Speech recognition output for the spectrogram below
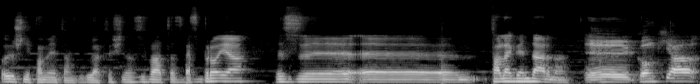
O już nie pamiętam w ogóle jak to się nazywa, ta zbroja z. E, ta legendarna. Yy, Gonkia...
